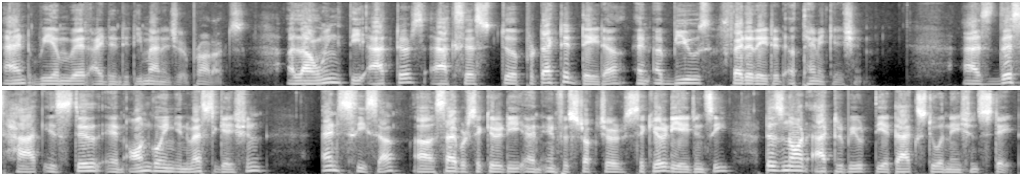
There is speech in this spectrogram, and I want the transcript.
and VMware Identity Manager products, allowing the actors access to protected data and abuse federated authentication. As this hack is still an ongoing investigation, and CISA, uh, Cybersecurity and Infrastructure Security Agency, does not attribute the attacks to a nation state.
